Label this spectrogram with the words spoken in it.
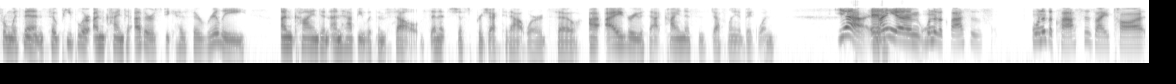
from within. So people are unkind to others because they're really unkind and unhappy with themselves and it's just projected outward. So I, I agree with that. Kindness is definitely a big one. Yeah, and I um one of the classes one of the classes I taught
